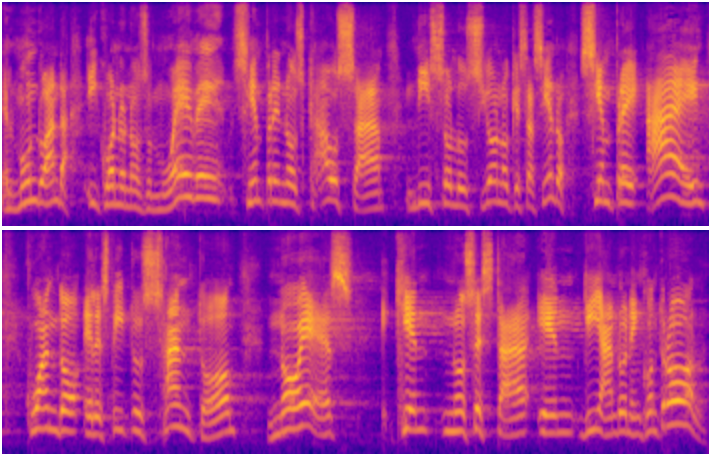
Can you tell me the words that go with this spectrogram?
El mundo anda y cuando nos mueve siempre nos causa disolución lo que está haciendo. Siempre hay cuando el Espíritu Santo no es quien nos está guiando en control.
